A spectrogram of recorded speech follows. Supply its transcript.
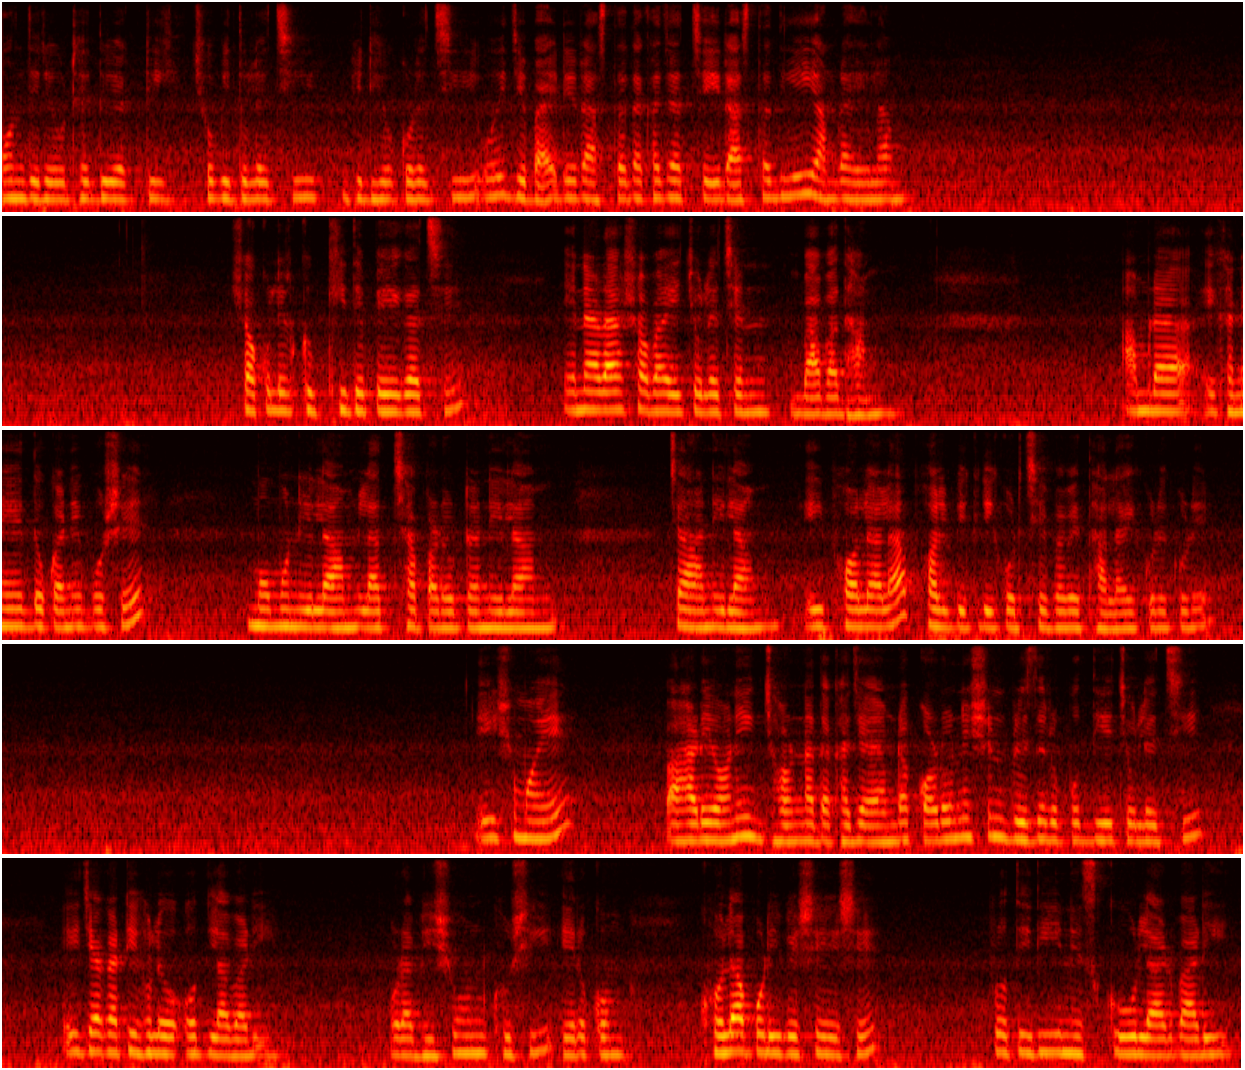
মন্দিরে উঠে দু একটি ছবি তুলেছি, ভিডিও করেছি। ওই যে বাইরে রাস্তা দেখা যাচ্ছে, এই রাস্তা দিয়েই আমরা এলাম। সকলের খুব খিদে পেয়ে গেছে। এনারা সবাই চলেছেন বাবাধাম আমরা এখানে দোকানে বসে মোমো নিলাম, লাচ্ছা পারোটা নিলাম, চা নিলাম। এই ফলওয়ালা ফল বিক্রি করছে এভাবে থালায় করে করে। এই সময়ে পাহাড়ে অনেক ঝর্ণা দেখা যায়। আমরা করোনেশন ব্রিজের ওপর দিয়ে চলেছি। এই জায়গাটি হলো ওদলাবাড়ি। ওরা ভীষণ খুশি। এরকম খোলা পরিবেশে এসে প্রতিদিন স্কুল আর বাড়ি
